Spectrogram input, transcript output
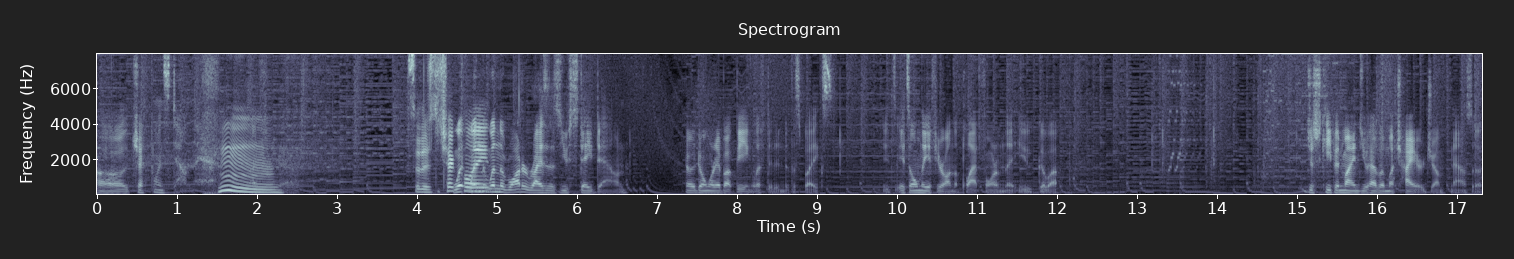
Oh, the checkpoint's down there. Hmm. So there's the When, checkpoint. when, when the water rises, you stay down. No, don't worry about being lifted into the spikes. It's, it's only if you're on the platform that you go up. Just keep in mind you have a much higher jump now, so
